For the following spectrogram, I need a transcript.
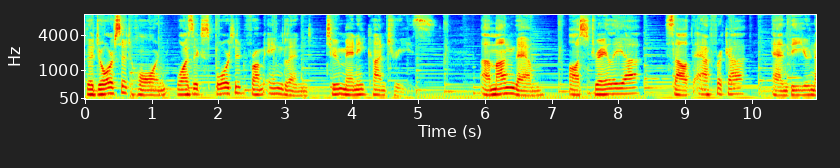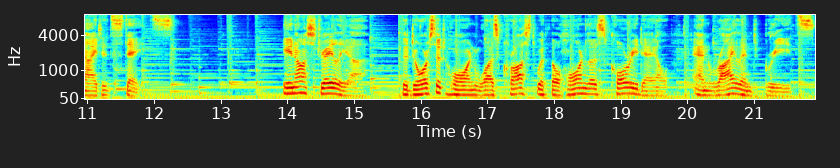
the Dorset horn was exported from England to many countries, among them Australia, South Africa, and the United States. In Australia, the Dorset horn was crossed with the hornless Corriedale and Ryeland breeds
